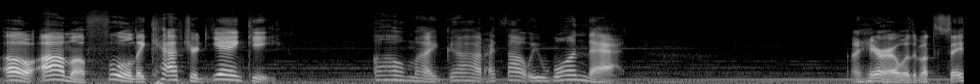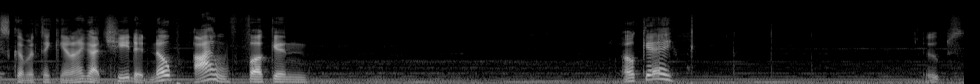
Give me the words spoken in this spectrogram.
Oh, I'm a fool. They captured Yankee. Oh my god, I thought we won that. I hear I was about to say something thinking I got cheated. Nope, I fucking. Okay. Oops.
